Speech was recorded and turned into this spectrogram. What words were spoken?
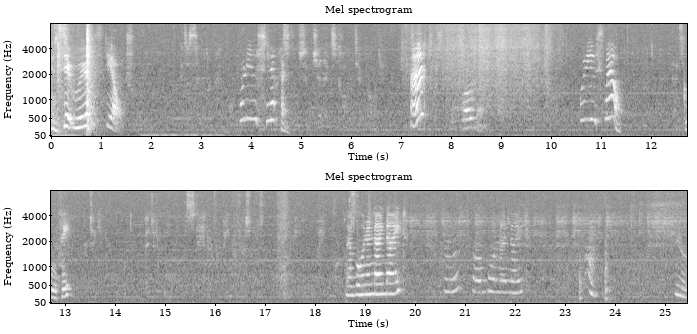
And sit real still. What are you sniffing? Huh? What do you smell? Goofy. Now going to night night? Hmm? Oh, going night night? You're a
